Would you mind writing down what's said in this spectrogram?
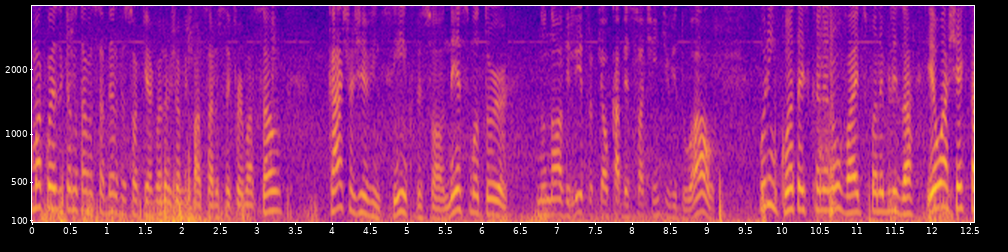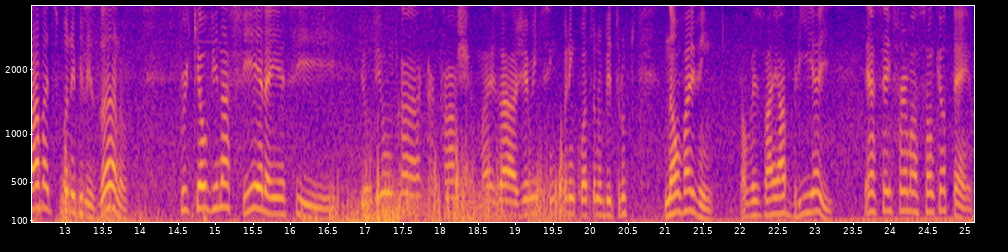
Uma coisa que eu não estava sabendo, pessoal, que agora já me passaram essa informação. Caixa G25, pessoal, nesse motor no 9 litros, que é o cabeçote individual, por enquanto a Scania não vai disponibilizar. Eu achei que estava disponibilizando, porque eu vi na feira esse... Eu vi um com a, com a caixa, mas a G25 por enquanto no Bitruc não vai vir. Talvez vai abrir aí. Essa é a informação que eu tenho.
